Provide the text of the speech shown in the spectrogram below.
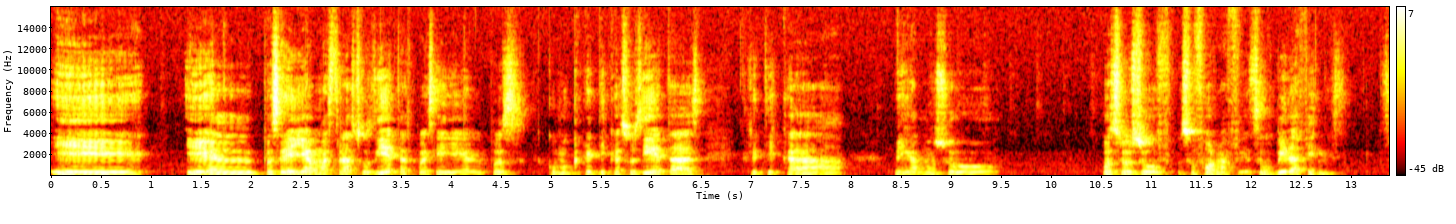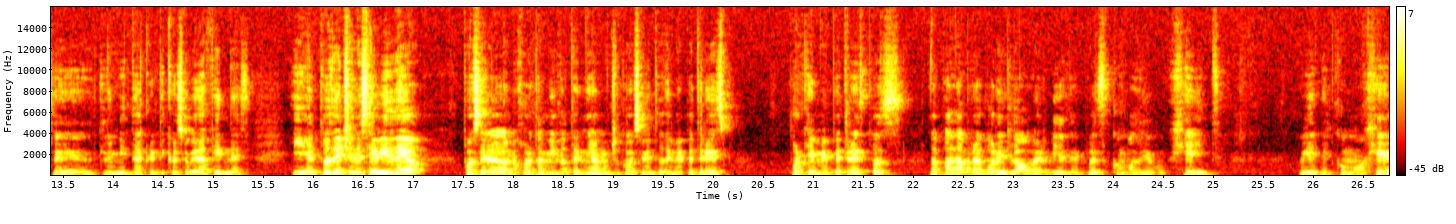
Y, y él, pues ella muestra sus dietas, pues, y él, pues, como critica sus dietas, critica, digamos, su, pues, su, su, su forma, su vida fitness. Se limita a criticar su vida fitness. Y él, pues, de hecho, en ese video, pues, él a lo mejor también no tenía mucho conocimiento de MP3, porque MP3, pues, la palabra gorilover viene, pues, como de un hate. Viene como que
